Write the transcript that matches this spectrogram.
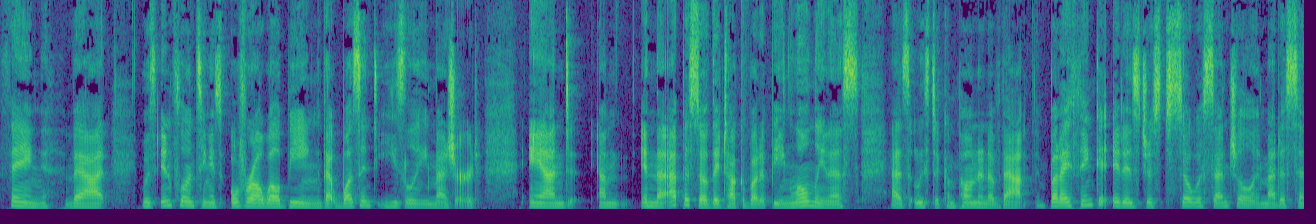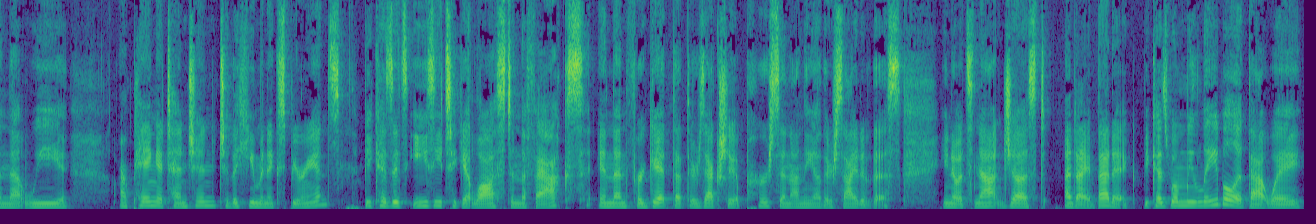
thing that was influencing his overall well being that wasn't easily measured. And um, in the episode, they talk about it being loneliness as at least a component of that. But I think it is just so essential in medicine that we are paying attention to the human experience because it's easy to get lost in the facts and then forget that there's actually a person on the other side of this. You know, it's not just a diabetic because when we label it that way,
